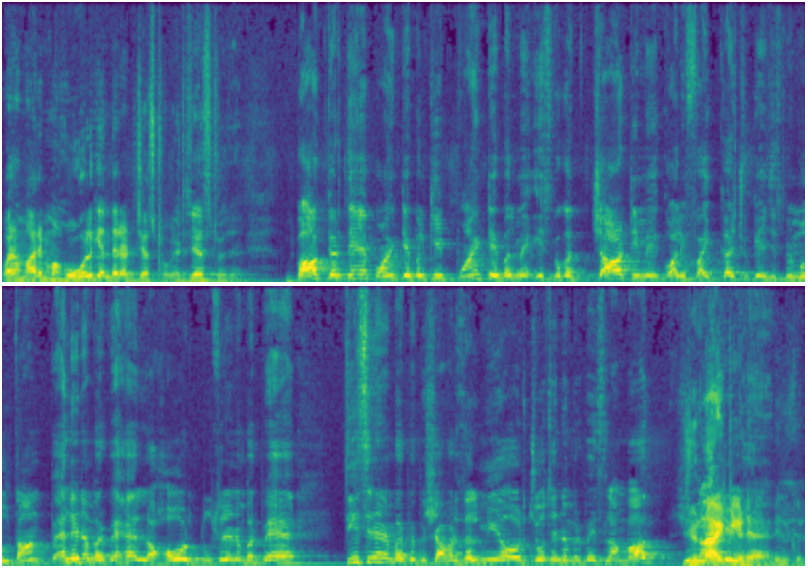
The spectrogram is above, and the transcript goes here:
और हमारे माहौल के अंदर एडजस्ट हो एडजस्ट हो जाए। बात करते हैं पॉइंट टेबल की। पॉइंट टेबल में इस वक्त चार टीमें क्वालिफाई कर चुके हैं जिसमें मुल्तान पहले नंबर पे है लाहौर दूसरे नंबर पे है तीसरे नंबर पे पिशावर जलमी है और चौथे नंबर पे इस्लामाबाद यूनाइटेड है बिल्कुल।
